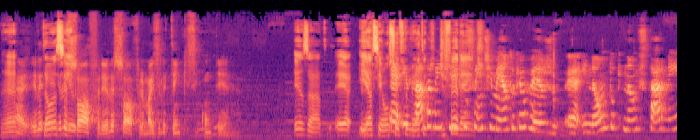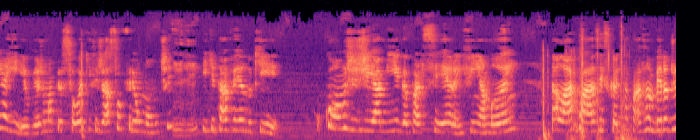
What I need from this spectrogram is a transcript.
Né? É, ele, então, assim, ele sofre, ele sofre, mas ele tem que se conter. Né? Exato. É, e assim, é um é sofrimento exatamente diferente. exatamente o sentimento que eu vejo. É, e não do que não estar nem aí. Eu vejo uma pessoa que já sofreu um monte uhum. e que tá vendo que o cônjuge, amiga, parceira, enfim, a mãe, tá lá quase, a Scully tá quase na beira de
